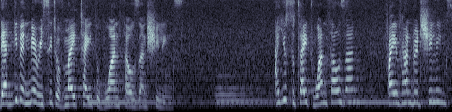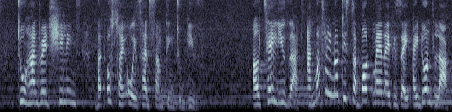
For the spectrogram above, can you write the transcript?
They had given me a receipt of my tithe of 1,000 shillings. I used to tithe 1,500 shillings, 200 shillings, but also I always had something to give. I'll tell you that. And what I noticed about my life is I, I don't lack.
